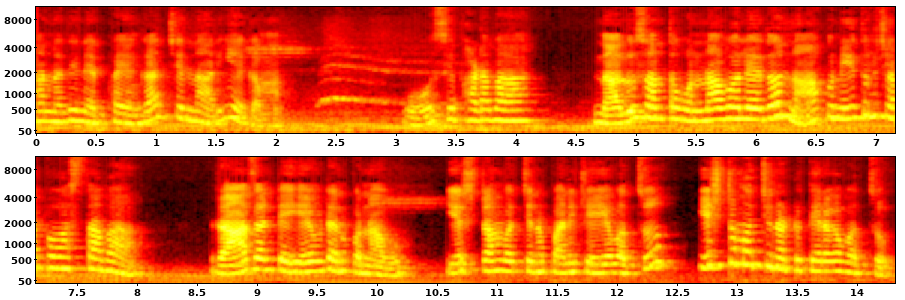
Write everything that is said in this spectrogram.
అన్నది నిర్భయంగా చిన్నారి ఏగమ్మ. ఓసి పడవా నలుసంత ఉన్నావో లేదో నాకు నీతులు చెప్పవస్తావా? రాజంటే ఏమిటనుకున్నావు? ఇష్టం వచ్చిన పని చేయవచ్చు ఇష్టం వచ్చినట్టు తిరగవచ్చు.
